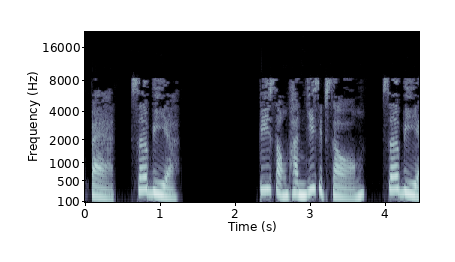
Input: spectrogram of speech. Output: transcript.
2018 เซอร์เบีย ปี 2022 เซอร์เบีย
